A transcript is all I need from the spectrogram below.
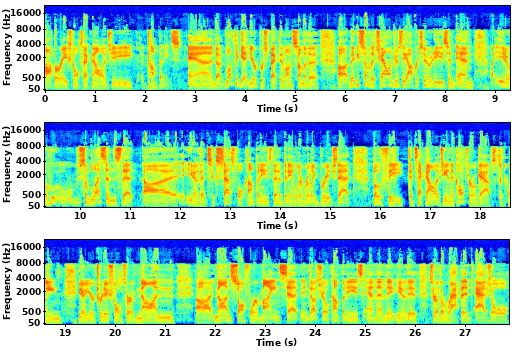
operational technology companies. And I'd love to get your perspective on some of the, uh, maybe some of the challenges, the opportunities, and and uh, you know, who, some lessons that uh, you know that successful companies that have been able to really bridge that, both the the technology and the cultural gaps between you know your traditional sort of non uh, non software mindset industrial companies, and then the you know the sort of the rapid agile,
